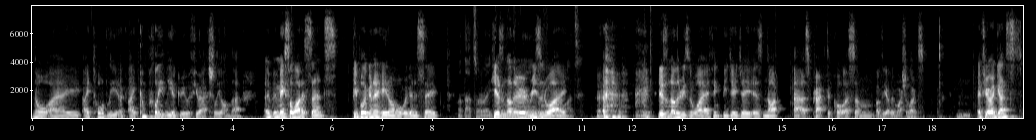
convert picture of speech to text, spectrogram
No, I I totally I completely agree with you actually on that. It, it makes a lot of sense. People are gonna hate on what we're gonna say. But that's all right. Here's another all uh, reason why. Here's another reason why I think BJJ is not as practical as some of the other martial arts. Hmm. If you're against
